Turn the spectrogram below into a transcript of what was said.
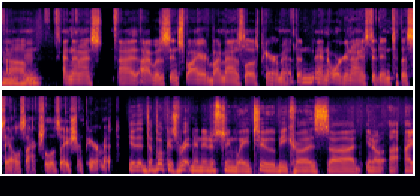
Um, mm-hmm. Um, and then I, I, I, was inspired by Maslow's pyramid and, and organized it into the sales actualization pyramid. The book is written in an interesting way too, because uh, you know I, I,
